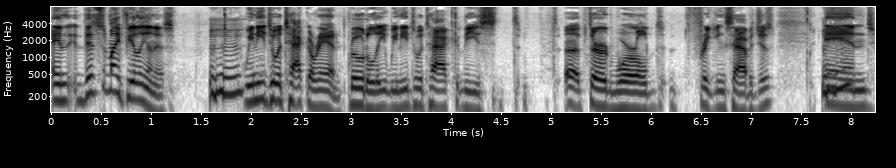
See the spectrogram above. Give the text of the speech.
And this is my feeling on this. Mm-hmm. We need to attack Iran brutally. We need to attack these uh, third world freaking savages Mm-hmm. and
